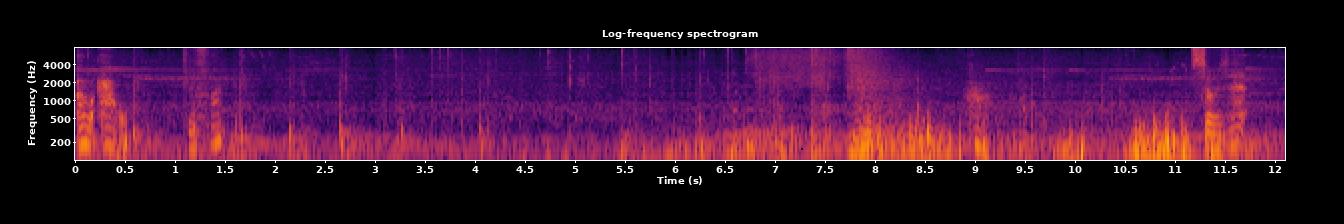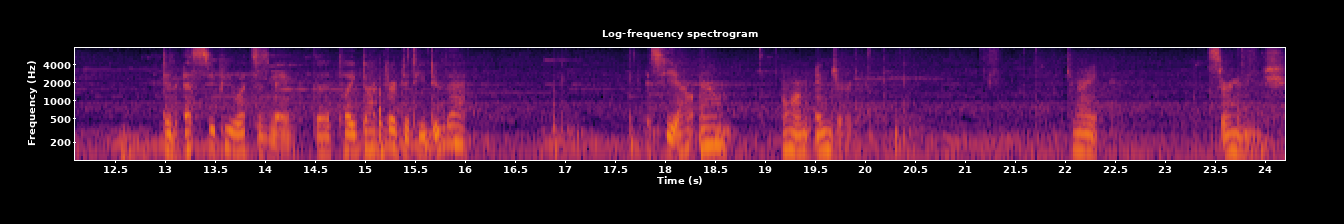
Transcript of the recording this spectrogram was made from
Oh, ow! The fuck? So is that... Did SCP, what's his name? The Plague Doctor, did he do that? Is he out now? Oh, I'm injured. Can I... Syringe.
